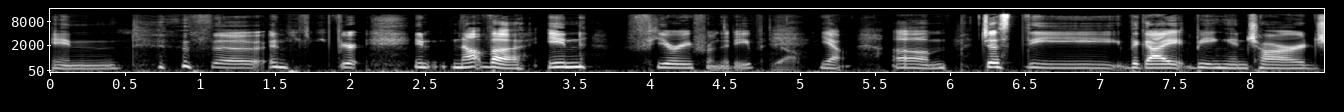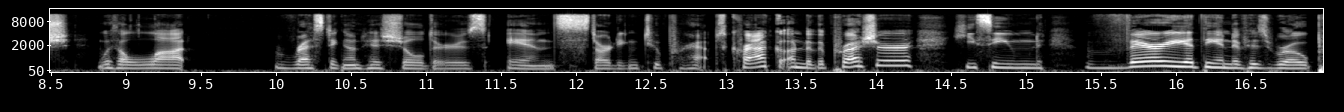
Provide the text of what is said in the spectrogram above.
in the in, in not the in Fury from the Deep. Yeah. yeah. Um, just the the guy being in charge with a lot resting on his shoulders and starting to perhaps crack under the pressure. He seemed very at the end of his rope.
